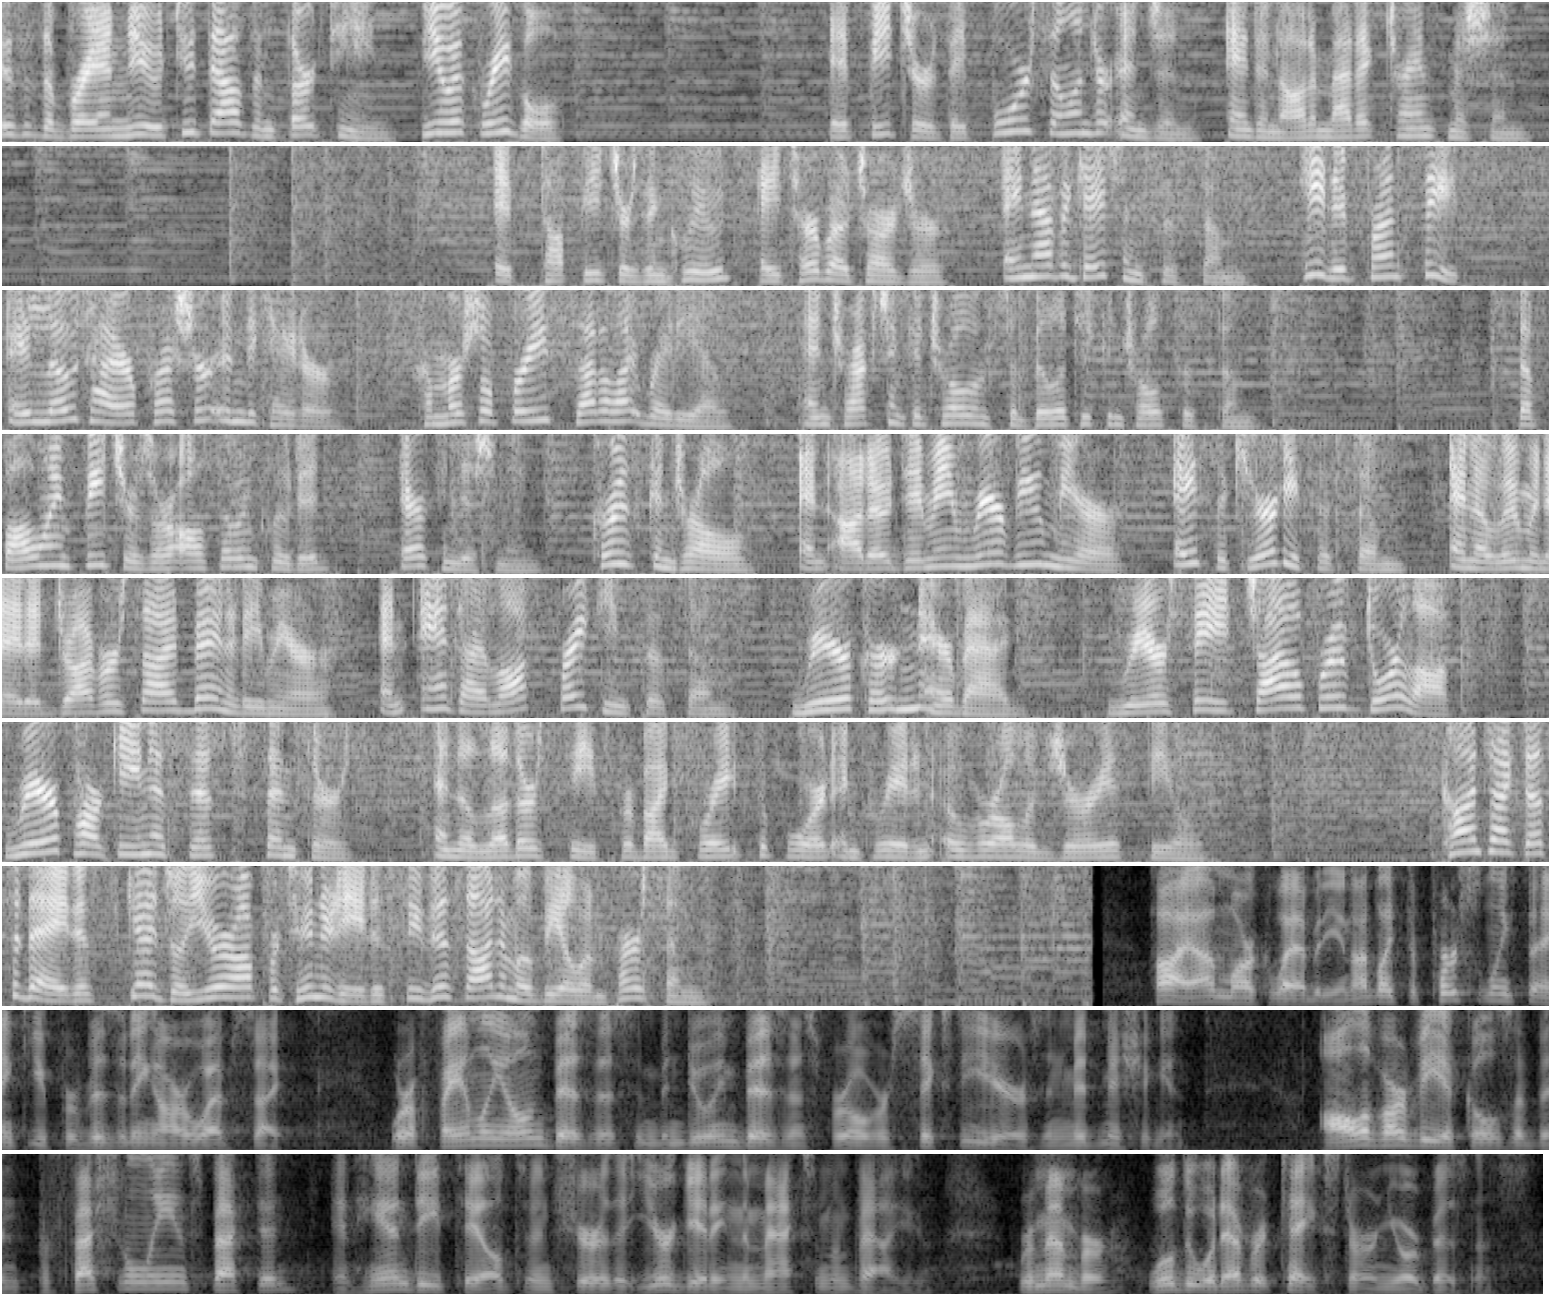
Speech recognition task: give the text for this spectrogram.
This is a brand new 2013 Buick Regal. It features a four-cylinder engine and an automatic transmission. Its top features include a turbocharger, a navigation system, heated front seats, a low tire pressure indicator, commercial-free satellite radio, and traction control and stability control systems. The following features are also included air conditioning, cruise control, an auto-dimming rearview mirror, a security system, an illuminated driver's side vanity mirror, an anti-lock braking system, rear curtain airbags, rear seat child-proof door locks, rear parking assist sensors, and the leather seats provide great support and create an overall luxurious feel. Contact us today to schedule your opportunity to see this automobile in person. Hi, I'm Mark Labadie, and I'd like to personally thank you for visiting our website. We're a family-owned business and been doing business for over 60 years in mid-Michigan. All of our vehicles have been professionally inspected and hand-detailed to ensure that you're getting the maximum value. Remember, we'll do whatever it takes to earn your business.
